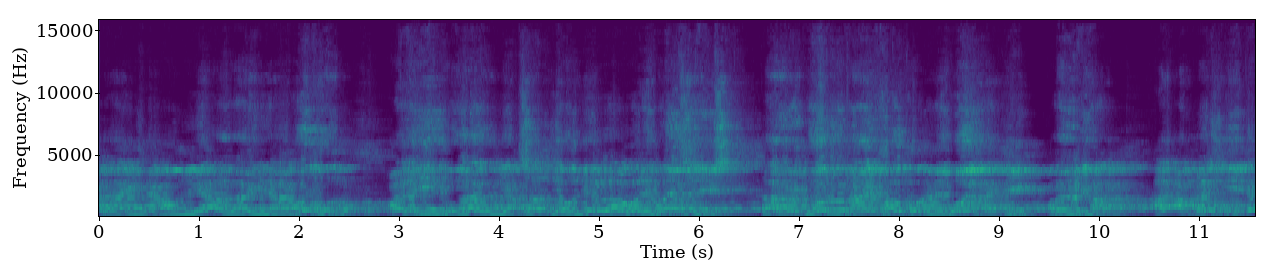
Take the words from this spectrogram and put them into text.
আল্লাহ ইন্না আউলিয়া আল্লাহ ইলা খাউফুন আলাইহিম ওয়া লা হুম ইয়াহজানুন আমরা যদি এটা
